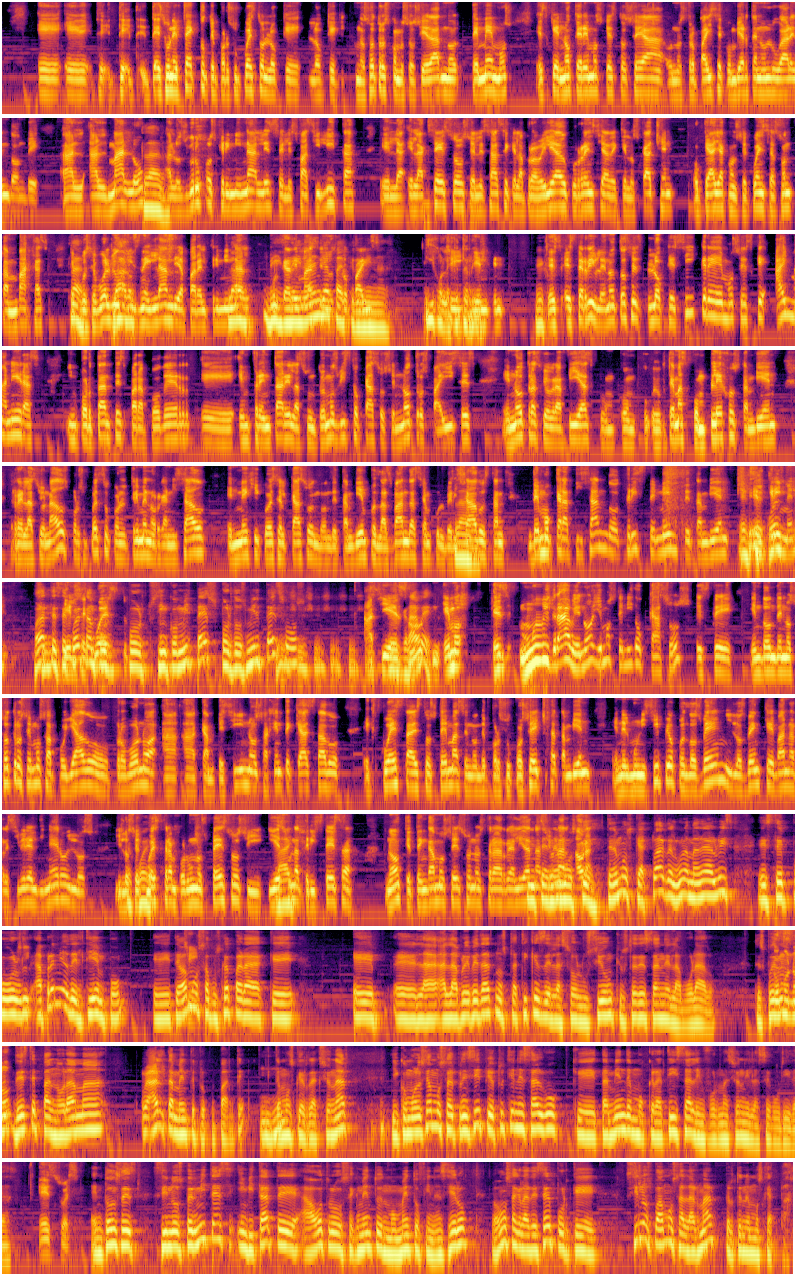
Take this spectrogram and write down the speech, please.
eh, eh, te, te, te, es un efecto que por supuesto lo que, lo que nosotros como sociedad no tememos es que no queremos que esto sea o nuestro país se convierta en un lugar en donde al, al malo, claro. a los grupos criminales se les facilita el, el, acceso, se les hace que la probabilidad de ocurrencia de que los cachen o que haya consecuencias son tan bajas claro, que pues se vuelve claro. un Disneylandia para el criminal, porque además en nuestro país... Híjole, sí, qué terrible. En, en, es, es, terrible, ¿no? Entonces, lo que sí creemos es que hay maneras importantes para poder eh, enfrentar el asunto. Hemos visto casos en otros países, en otras geografías, con, con, temas complejos también relacionados, por supuesto, con el crimen organizado, en México es el caso en donde también pues las bandas se han pulverizado, Claro. están democratizando tristemente también El crimen. Ahora te secuestran por, secuestro. por 5 mil pesos, por 2 mil pesos. Así Es es, ¿no? grave. Hemos, es muy grave, ¿no? Y hemos tenido casos este, en donde nosotros hemos apoyado pro bono a, a- a campesinos, a gente que ha estado expuesta a estos temas, en donde por su cosecha también en el municipio, pues los ven y los ven que van a recibir el dinero y los, y los Secuestran. por unos pesos y, y es Ay. una tristeza, ¿no? Que tengamos eso en nuestra realidad Sí, nacional. tenemos, Ahora, que, tenemos que actuar de alguna manera, Luis. Este, por apremio del tiempo, eh, te vamos a buscar para que eh, eh, la- a la brevedad nos platiques de la solución que ustedes han elaborado. Después ¿Cómo de, no? de este panorama altamente preocupante, Ujú. tenemos que reaccionar. Y como lo decíamos al principio, tú tienes algo que también democratiza la información y la seguridad. eso es. Entonces, si nos permites invitarte a otro segmento en Momento Financiero, lo vamos a agradecer porque sí nos vamos a alarmar, pero tenemos que actuar.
